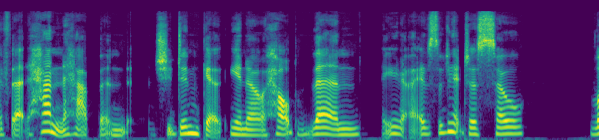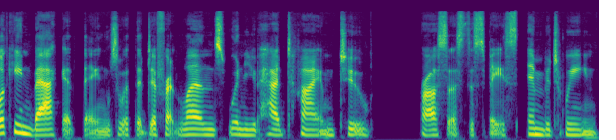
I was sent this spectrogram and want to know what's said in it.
if that hadn't happened, she didn't get you know help then. You know, isn't it just so? Looking back at things with a different lens when you've had time to process the space in between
